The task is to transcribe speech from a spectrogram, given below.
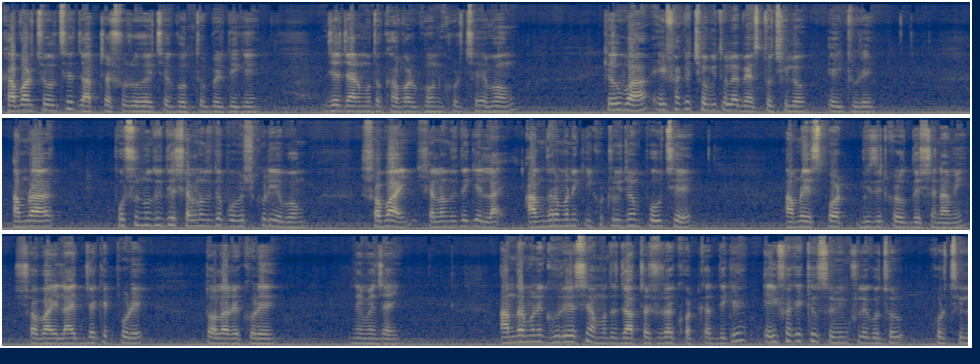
খাবার চলছে, যাত্রা শুরু হয়েছে গন্তব্যের দিকে। যে যার মতো খাবার গ্রহণ করছে এবং কেউ বা এই ফাঁকে ছবি তোলায় ব্যস্ত ছিল এই ট্যুরে আমরা পশু নদী দিয়ে শ্যালা নদীতে প্রবেশ করি এবং সবাই শ্যালা নদীতে গিয়ে আন্ধারমানিক ইকো ট্যুরিজম পৌঁছে আমরা স্পট ভিজিট করার উদ্দেশ্যে নামি। সবাই লাইফ জ্যাকেট পরে ট্রলারে করে নেমে যাই। আন্দারমানে ঘুরে এসে আমাদের যাত্রা শুরু হয় খটকার দিকে। এই ফাঁকে কেউ সুইমিং পুলে গোসল করছিল।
